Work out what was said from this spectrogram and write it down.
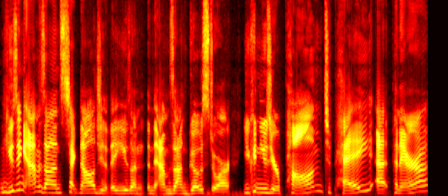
using Amazon's technology that they use on in the Amazon Go store, you can use your palm to pay at Panera,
